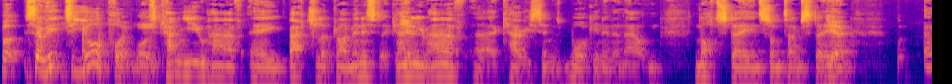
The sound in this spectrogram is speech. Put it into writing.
But so to your point was, can you have a bachelor prime minister? Can Yeah. you have uh, Carrie Sims walking in and out and not staying, sometimes staying? Yeah. Uh,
